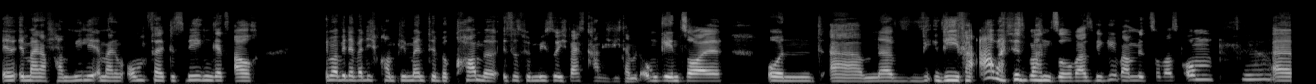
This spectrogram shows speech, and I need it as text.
in, in meiner Familie, in meinem Umfeld. Deswegen jetzt auch immer wieder, wenn ich Komplimente bekomme, ist es für mich so, ich weiß gar nicht, wie ich damit umgehen soll. Und ähm, ne, wie, wie, verarbeitet man sowas? Wie geht man mit sowas um? Ja. Ähm,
